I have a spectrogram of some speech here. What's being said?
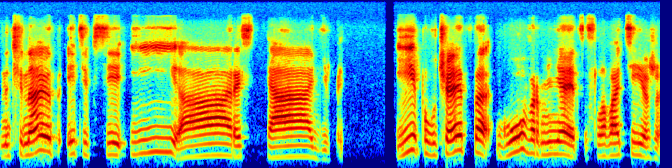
начинают эти все и, а, растягивать. И получается, говор меняется, слова те же.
